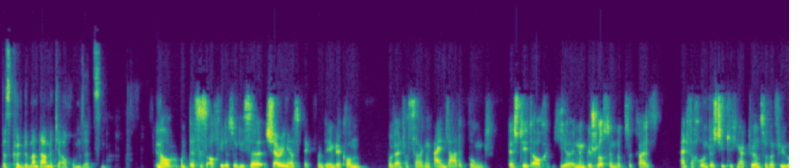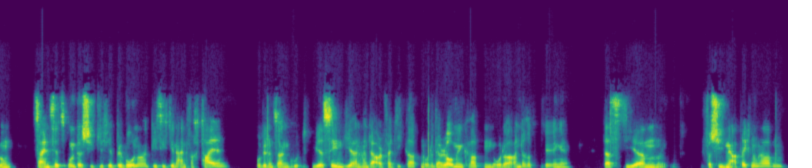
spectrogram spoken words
Das könnte man damit ja auch umsetzen. Genau, und das ist auch wieder so dieser Sharing-Aspekt, von dem wir kommen, wo wir einfach sagen, ein Ladepunkt, der steht auch hier in einem geschlossenen Nutzerkreis einfach unterschiedlichen Akteuren zur Verfügung. Seien es jetzt unterschiedliche Bewohner, die sich den einfach teilen wo wir dann sagen, gut, wir sehen hier anhand der RFID-Karten oder der Roaming-Karten oder andere Zugänge, dass die ähm, verschiedene Abrechnungen haben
